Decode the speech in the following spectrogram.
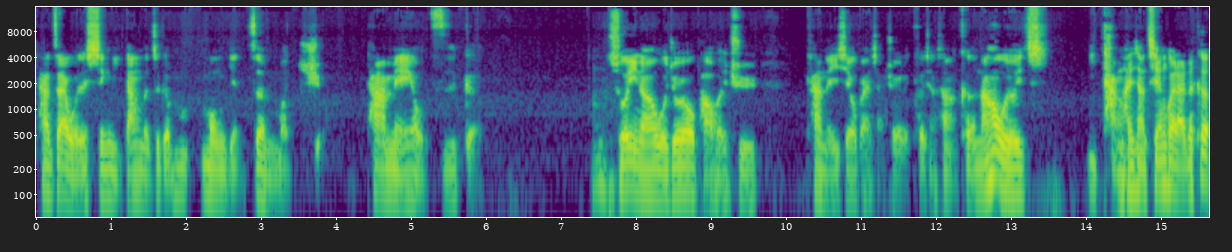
他在我的心里当了这个梦魇这么久，他没有资格。所以呢，我就又跑回去看了一些我本来想修的课、想上的课。然后我有一次一堂很想签回来的课，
